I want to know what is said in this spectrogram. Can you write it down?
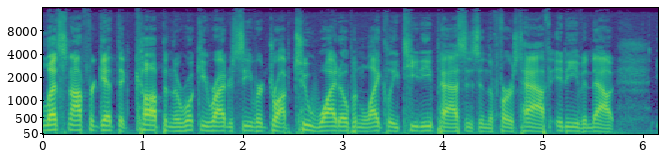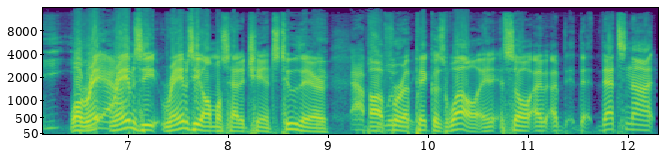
let's not forget that Kupp and the rookie wide receiver dropped two wide open likely TD passes in the first half. It evened out. Well, yeah. Ramsey Ramsey almost had a chance too there uh, for a pick as well, and so I, I, that's not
